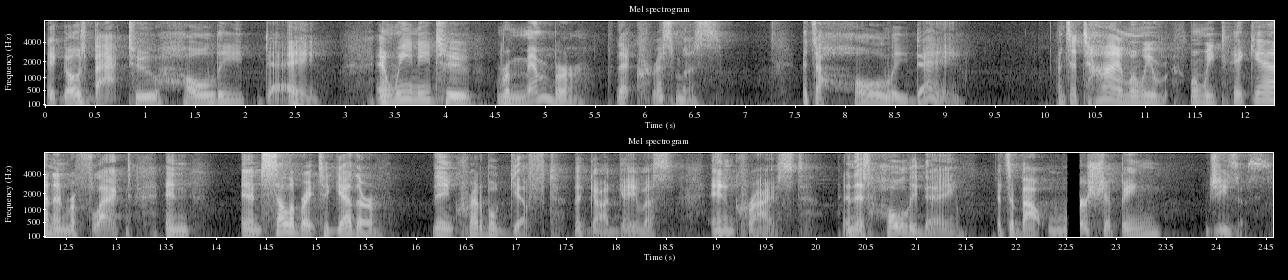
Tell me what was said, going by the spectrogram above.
It goes back to holy day. And we need to remember that Christmas, it's a holy day. It's a time when we when we take in and reflect and and celebrate together the incredible gift that God gave us in Christ. And this holy day, it's about worshiping Jesus.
